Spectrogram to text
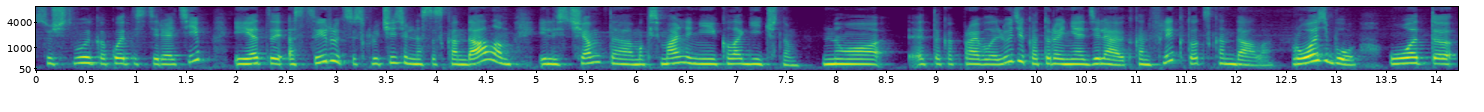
существует какой-то стереотип, и это ассоциируется исключительно со скандалом или с чем-то максимально неэкологичным. Но это, как правило, люди, которые не отделяют конфликт от скандала. Просьбу от э,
